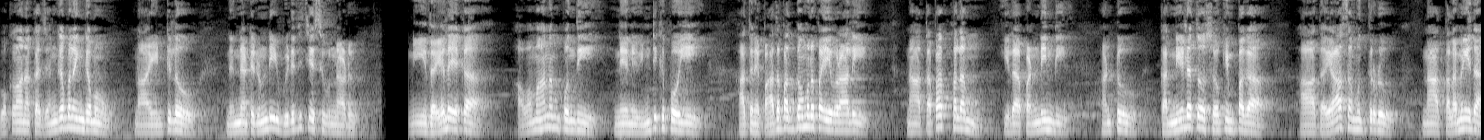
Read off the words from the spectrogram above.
ఒకనొక జంగమలింగము నా ఇంటిలో నిన్నటి నుండి విడిది చేసి ఉన్నాడు. నీ దయలేక అవమానం పొంది నేను ఇంటికి పోయి అతని పాదపద్మములపై వ్రాలి నా తపఫలం ఇలా పండింది అంటూ కన్నీళ్ళతో శోకింపగా ఆ దయాసముద్రుడు నా తల మీద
